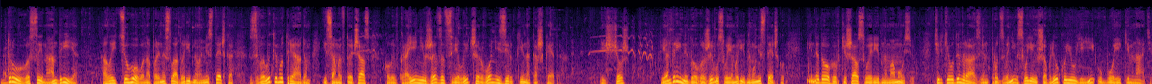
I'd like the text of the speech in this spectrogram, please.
другого сина Андрія. Але й цього вона перенесла до рідного містечка з великим отрядом, і саме в той час, коли в країні вже зацвіли червоні зірки на кашкетах. І що ж? І Андрій недовго жив у своєму рідному містечку і недовго втішав свою рідну мамусю. Тільки один раз він продзвенів своєю шаблюкою в її убогій кімнаті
